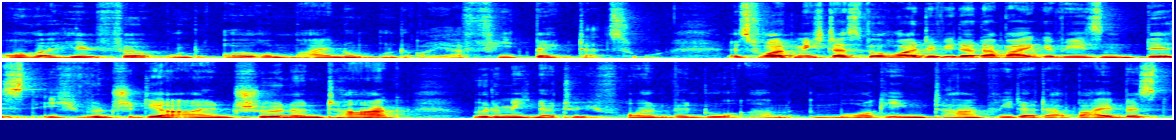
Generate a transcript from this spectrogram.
eure Hilfe und eure Meinung und euer Feedback dazu. Es freut mich, dass du heute wieder dabei gewesen bist. Ich wünsche dir einen schönen Tag. Würde mich natürlich freuen, wenn du am morgigen Tag wieder dabei bist.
